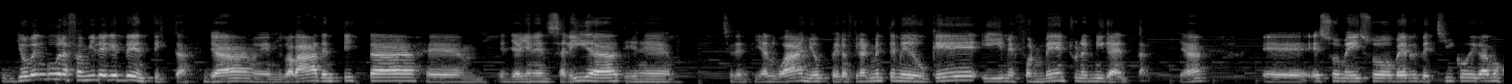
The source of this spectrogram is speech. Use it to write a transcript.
yo vengo de una familia que es de dentista. Ya eh, mi papá es dentista, eh, él ya viene en salida, tiene 70 y algo años, pero finalmente me eduqué y me formé en una clínica dental. ¿ya? Eh, eso me hizo ver de chico, digamos,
